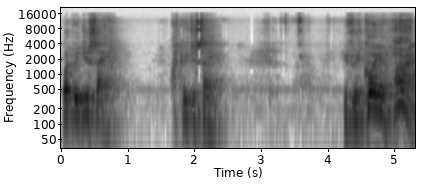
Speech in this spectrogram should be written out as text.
What would you say? What would you say? You'd recoil in horror.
